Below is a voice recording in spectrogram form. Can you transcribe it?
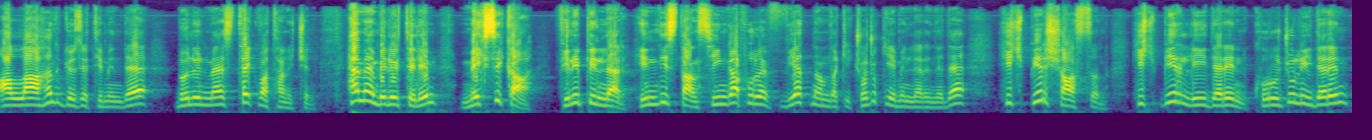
Allah'ın gözetiminde bölünmez tek vatan için. Hemen belirtelim Meksika, Filipinler, Hindistan, Singapur ve Vietnam'daki çocuk yeminlerinde de hiçbir şahsın, hiçbir liderin, kurucu liderin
